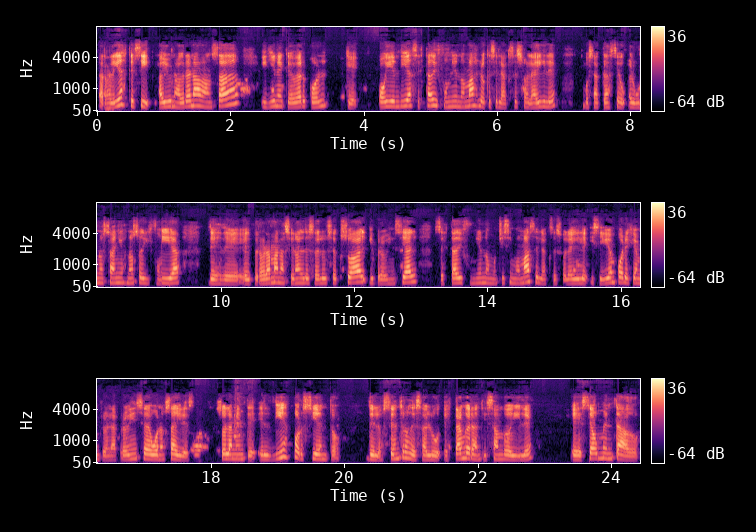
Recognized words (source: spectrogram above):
La realidad es que sí, hay una gran avanzada y tiene que ver con que hoy en día se está difundiendo más lo que es el acceso a la ILE, cosa que hace algunos años no se difundía desde el Programa Nacional de Salud Sexual y provincial, se está difundiendo muchísimo más el acceso a la ILE, y si bien, por ejemplo, en la provincia de Buenos Aires solamente el 10% de los centros de salud están garantizando ILE, eh, se ha aumentado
